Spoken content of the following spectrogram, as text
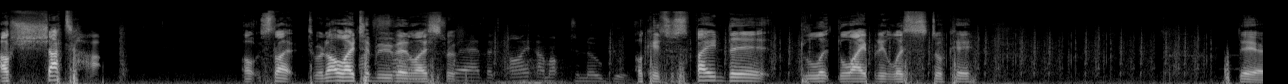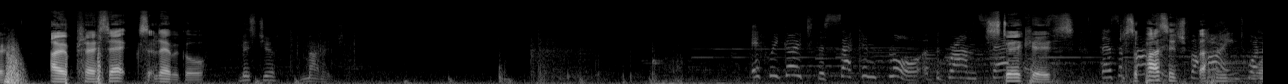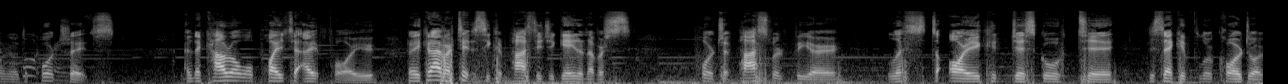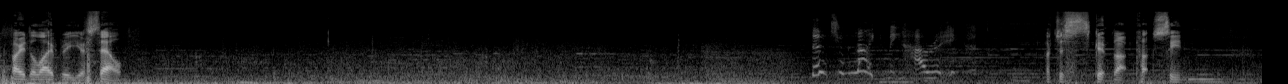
Oh, shut up. Oh, it's like, we're not allowed to I'm move sorry unless to we've... swear that I am up to no good. Okay, so just find the, li- the library list, okay? There. I press X, and there we go. Mischief managed. If we go to the second floor of the grand Staircase. there's a, There's a passage behind one, one of the portraits. portraits. And the carol will point it out for you. Now you can either take the secret passage again and have s- portrait password for your list, or you can just go to the second floor corridor and find the library yourself. Just skip that cutscene.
